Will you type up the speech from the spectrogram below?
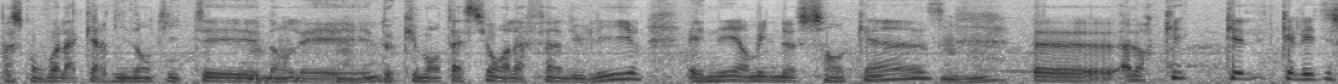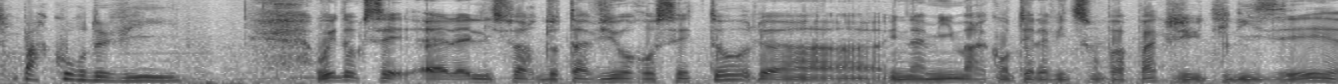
parce qu'on voit la carte d'identité dans mhm, les mhm. documentations à la fin du livre, est né en 1915. Mhm. Euh, alors quel, quel était son parcours de vie? Oui, donc c'est euh, l'histoire d'Ottavio Rossetto. une amie m'a raconté la vie de son papa que j'ai utilisé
